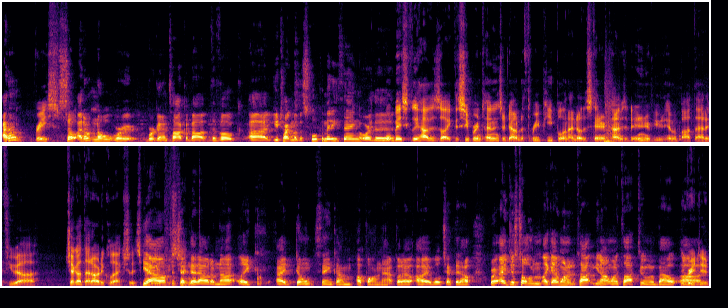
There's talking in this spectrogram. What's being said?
I don't. race? So I don't know what we're we're going to talk about the Vogue. Uh, you talking about the school committee thing or the? Well, basically, how this like the superintendents are down to three people, and I know the Standard Times had interviewed him about that. If you uh, check out that article, actually, it's yeah, I'll have to check that out. I'm not like I don't think I'm up on that, but I, I will check that out. Where I just told him like I wanted to talk. You know, I want to talk to him about. A great uh, dude.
